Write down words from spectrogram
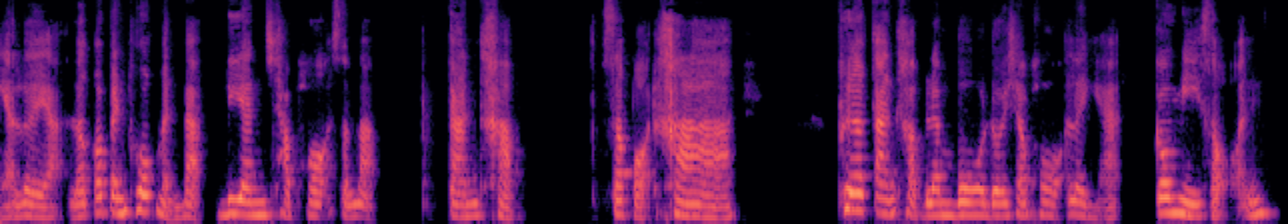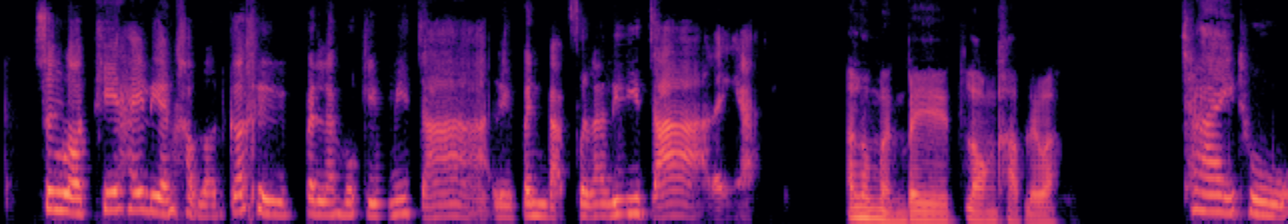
เงี้ยเลยอะแล้วก็เป็นพวกเหมือนแบบเรียนเฉพาะสำหรับการขับ sport car เพื่อการขับ Lambo โดยเฉพาะอะไรเงี้ย ก็มีสอน ซึ่งรถที่ให้เรียนขับรถก็คือเป็น Lamborghini จ้า หรือเป็นแบบ Ferrari จ้าอะไรเงี้ยอารมณ์เหมือนไปลองขับเลยว่ะ ใช่ถูก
